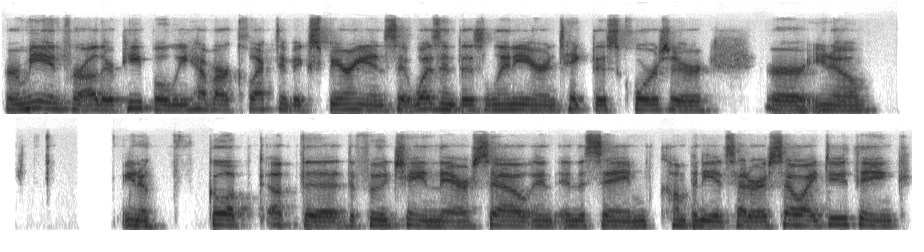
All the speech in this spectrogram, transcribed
for me and for other people we have our collective experience. It wasn't this linear and take this course or or you know you know go up up the the food chain there. So in, in the same company et cetera. So i do think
